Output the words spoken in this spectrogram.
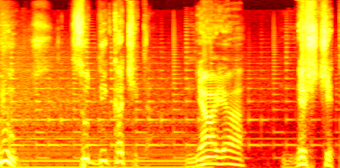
ನ್ಯೂಸ್ ಸುದ್ದಿ ಖಚಿತ ನ್ಯಾಯ ನಿಶ್ಚಿತ.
